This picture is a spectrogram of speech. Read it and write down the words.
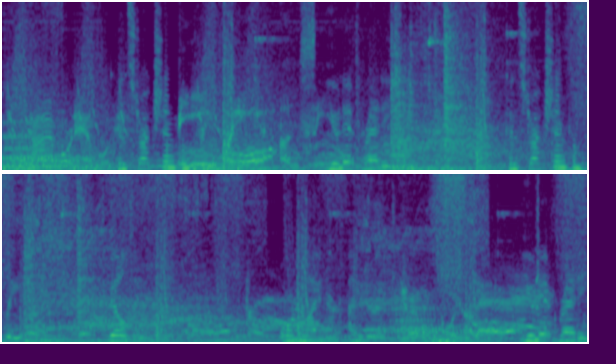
Time for an ambush. Construction Mean, complete. green, unseen. Unit ready. Construction complete. Building. Ore miner under attack. Unit ready.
